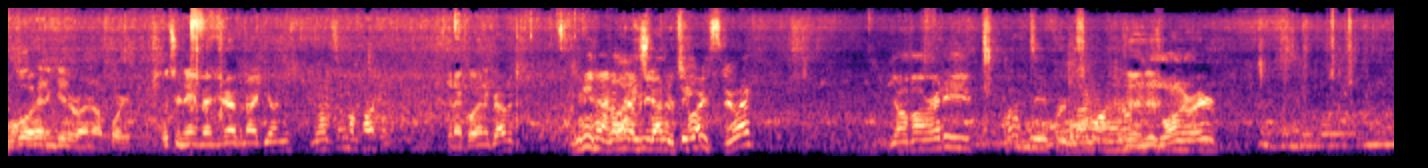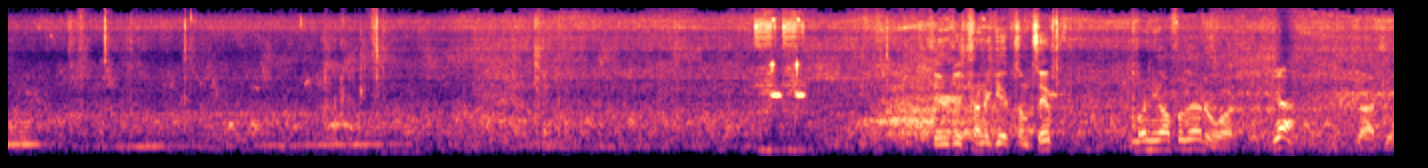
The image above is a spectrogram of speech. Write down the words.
We'll go ahead and get it right now for you. What's your name, man? You don't have an ID on you? You know what's in my pocket? Can I go ahead and grab it? I mean, I don't Why have is any other thing- choice, do I? Y'all have already cuffed me for sidewalk Is it truck. in this wallet right here? So you're just trying to get some tip money off of that or what? Yeah. Gotcha.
